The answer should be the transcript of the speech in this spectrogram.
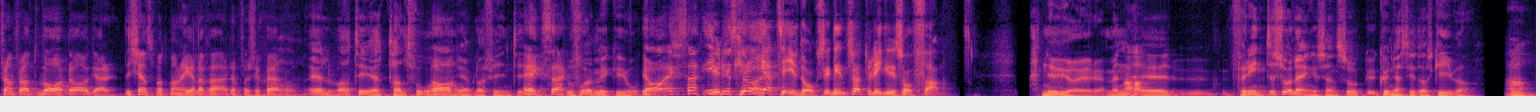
framförallt vardagar. Det känns som att man har hela världen för sig själv. Ja, 11 till 1, halv två Ja. är en jävla fin tid. Exakt. Då får jag mycket gjort. exakt. Är du kreativ då också? Det är inte så att du ligger i soffan? Nu gör jag det. Men Jaha. eh, för inte så länge sedan så kunde jag sitta och skriva. Ja.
